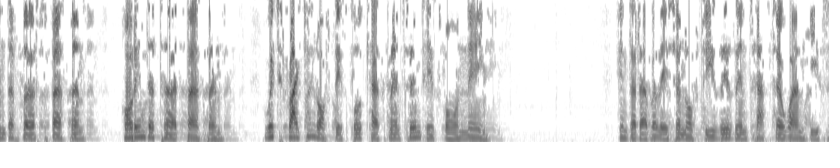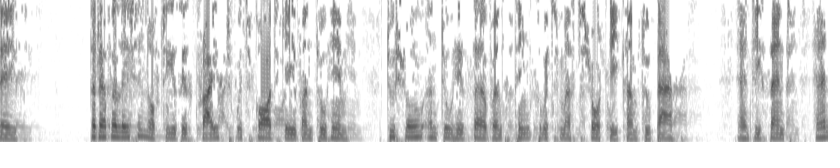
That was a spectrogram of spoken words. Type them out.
in the first person or in the third person, which writer of this book has mentioned his own name. In the revelation of Jesus in chapter 1 he says, The revelation of Jesus Christ which God gave unto him, to show unto his servants things which must shortly come to pass. And he sent and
